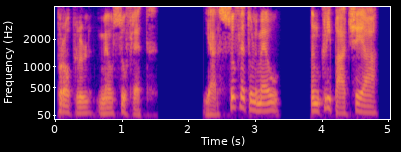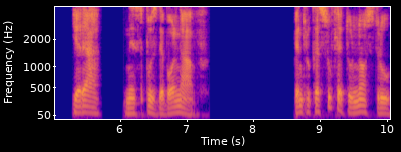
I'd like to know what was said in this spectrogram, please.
propriul meu suflet. Iar sufletul meu, în clipa aceea, era nespus de bolnav. Pentru că sufletul nostru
